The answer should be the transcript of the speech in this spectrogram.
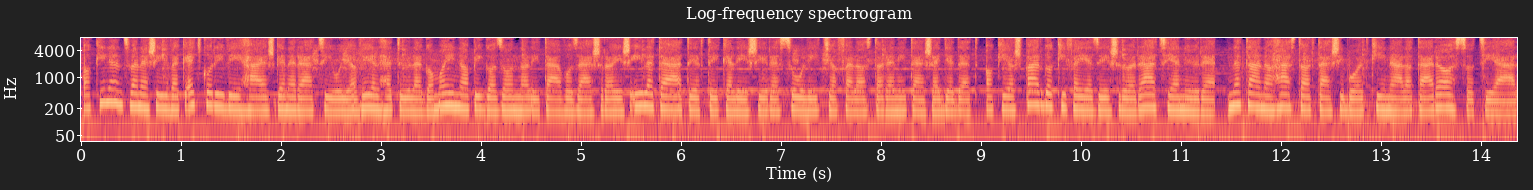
A 90-es évek egykori VHS generációja vélhetőleg a mai napig azonnali távozásra és élete átértékelésére szólítja fel azt a renitens egyedet, aki a spárga kifejezésről Rácz netán a háztartási bolt kínálatára asszociál.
